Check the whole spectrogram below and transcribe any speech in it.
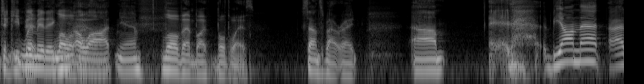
To keep it limiting low a lot. Yeah. Low event both, both ways. Sounds about right. Um, eh, beyond that, uh,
